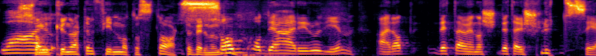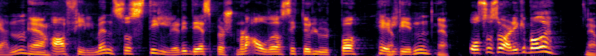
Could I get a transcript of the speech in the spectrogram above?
Why? Som kunne vært en fin måte å starte filmen Som, på. og det her ironien er at dette er jo en av, dette er sluttscenen Ja. av filmen, så stiller de det spørsmålet alle har sittet og lurt på hele tiden, Ja. og så svarer de ikke på det. Ja.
